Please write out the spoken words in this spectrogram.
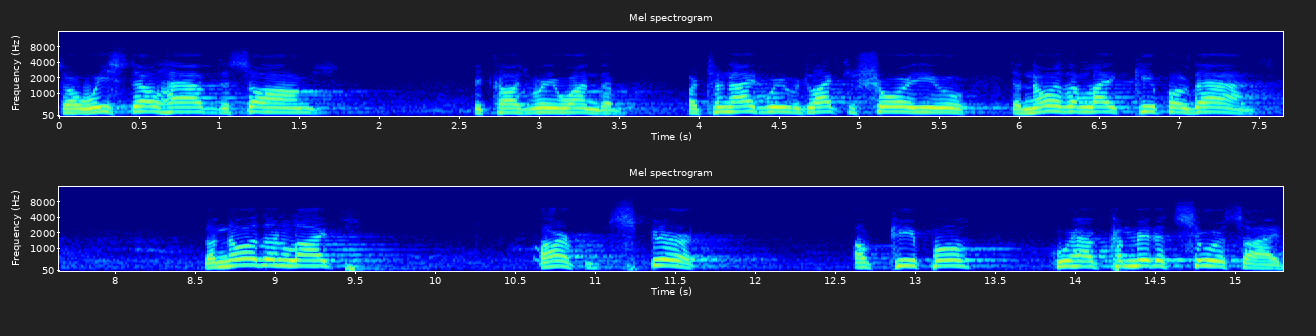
So we still have the songs because we won them. But tonight we would like to show you the Northern Light people dance. The Northern Lights are spirit of people who have committed suicide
